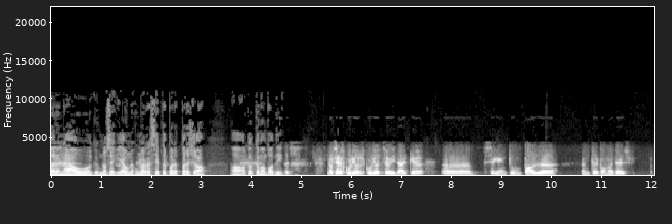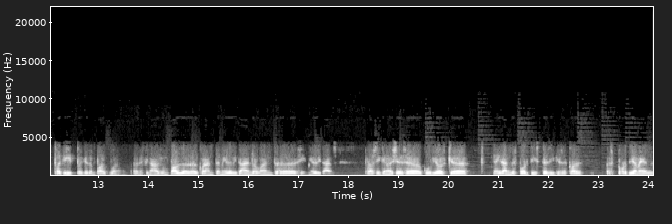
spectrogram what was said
berenau... No sé, hi ha una, una recepta per, per això? O, o que, que me'n pot dir? No sé, és curiós, és curiós, la veritat, que eh, seguint un poble, entre cometes, petit, perquè tampoc, bueno, al final és un poble de 40.000 habitants o 45.000 habitants, però sí que no deixa de ser curiós que hi hagi tants esportistes i que les coses esportivament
